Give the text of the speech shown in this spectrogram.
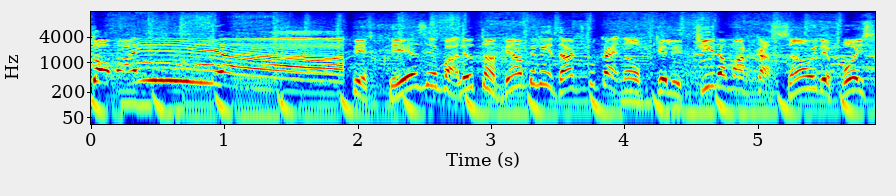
Do Bahia! Certeza e valeu também a habilidade do Kainan, porque ele tira a marcação e depois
